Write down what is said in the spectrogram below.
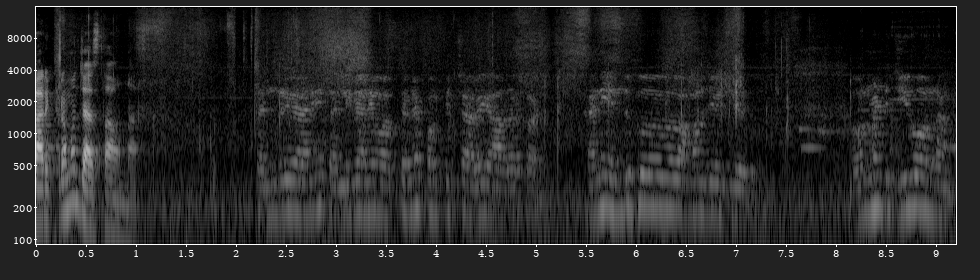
కార్యక్రమం చేస్తూ ఉన్నారు. తండ్రి కానీ తల్లి కానీ వస్తేనే పంపించాలి ఆధార్ కార్డు. కానీ ఎందుకు అమలు చేయట్లేదు? గవర్నమెంట్ జీవో ఉందంట.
